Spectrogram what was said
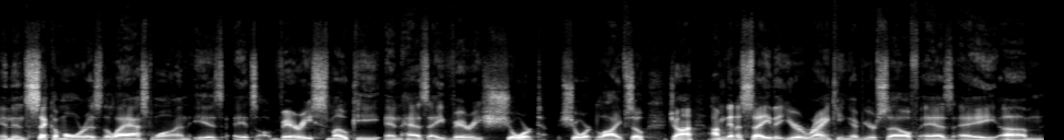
And then sycamore is the last one. is It's very smoky and has a very short, short life. So, John, I'm going to say that your ranking of yourself as a um,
